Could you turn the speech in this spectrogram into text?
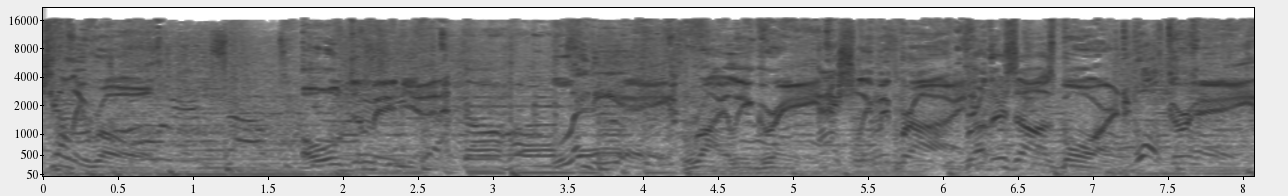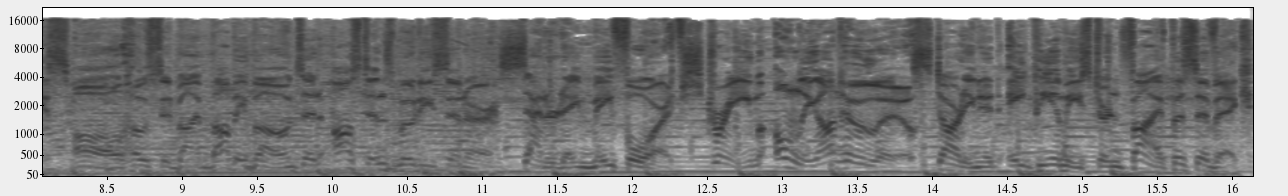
Jelly Roll, Old Dominion, Lady A, Riley Green, Ashley McBryde, Brothers Osborne, Walker Hayes. All hosted by Bobby Bones at Austin's Moody Center. Saturday, May 4th. Stream only on Hulu. Starting at 8 p.m. Eastern, 5 Pacific.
